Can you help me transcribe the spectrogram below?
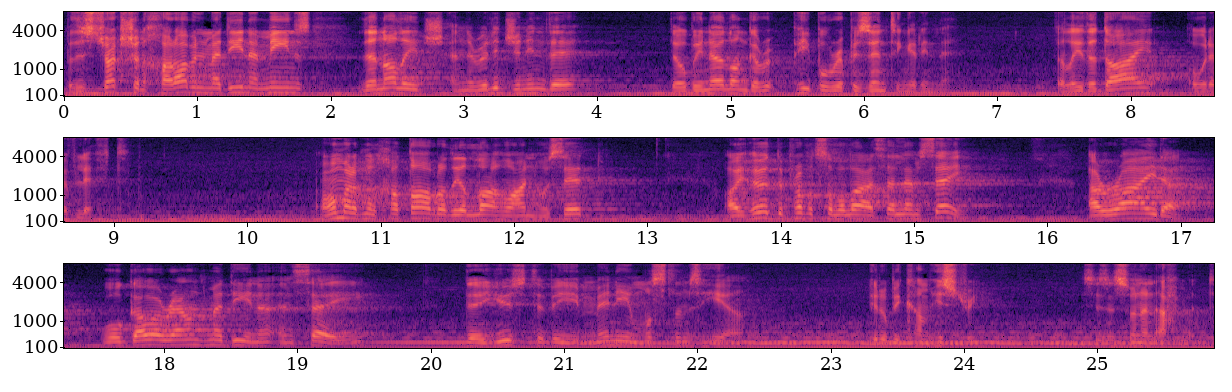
But destruction, kharab al-Madinah means the knowledge and the religion in there, there will be no longer people representing it in there. They'll either die or would have left. Umar ibn al-Khattab radiallahu anhu said, I heard the Prophet say, a rider will go around Medina and say, there used to be many Muslims here. It'll become history. This is in Sunan Ahmad.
